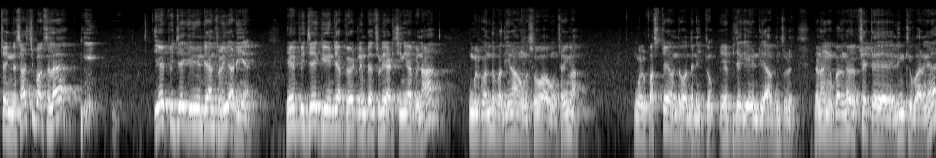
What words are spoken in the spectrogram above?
ஸோ இந்த சர்ச் பாக்ஸில் ஏபிஜே கிவ் இண்டியான்னு சொல்லி அடிங்க. ஏபிஜே கிவ் இண்டியா பிரைவேட் லிமிடெட்னு சொல்லி அடிச்சிங்க அப்படின்னா உங்களுக்கு வந்து பார்த்தீங்கன்னா அவங்க ஷோ ஆகும். சரிங்களா? உங்களுக்கு ஃபஸ்ட்டே வந்து வந்து நிற்கும் ஏபிஜே கிவ் இண்டியா அப்படின்னு சொல்லி. இல்லைனா இங்கே பாருங்கள் வெப்சைட்டு லிங்க் பாருங்கள்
